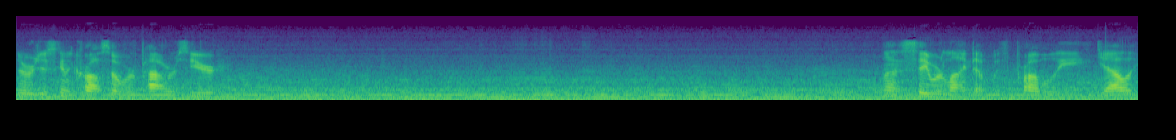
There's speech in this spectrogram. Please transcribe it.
So we're just going to cross over powers here. To say we're lined up with probably Galley.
